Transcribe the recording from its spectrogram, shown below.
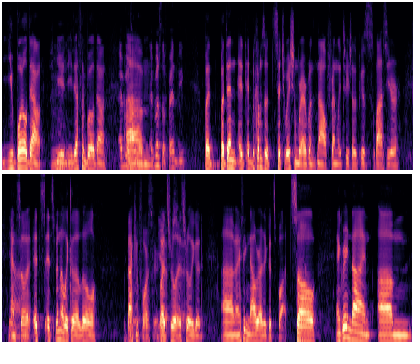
you boil down. You you definitely boil down. Everyone's, so, Um, everyone's so friendly. But but then it, it becomes a situation where everyone's now friendly to each other because it's last year, yeah. and so it's it's been a, like a little back and forth, coaster. but it's for real it's really good. Um, and I think now we're at a good spot. So in grade nine, um,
